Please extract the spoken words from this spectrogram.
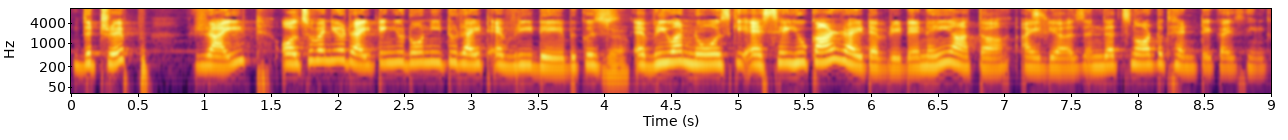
the trip write. Also when you're writing you don't need to write every day because Yeah. everyone knows ki essay you can't write every day. Nahi aata ideas. And that's not authentic I think.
